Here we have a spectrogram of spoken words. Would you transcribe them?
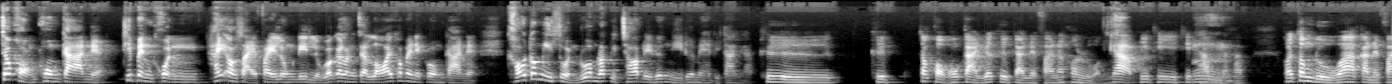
เจ้าของโครงการเนี่ยที่เป็นคนให้เอาสายไฟลงดิน หรือว่ากำลังจะร้อยเข้าไปในโครงการเนี่ยเขาต้องมีส่วนร่วมรับผิดชอบในเรื่องนี้ด้วยไหมครับพี่ตั้นครับ คือคือเจ้าของโครงการก็คือการไฟฟ้านครหลวงครับที่ที่ที่อืมทำนะครับ ก็ต้องดูว่าการไฟฟ้า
